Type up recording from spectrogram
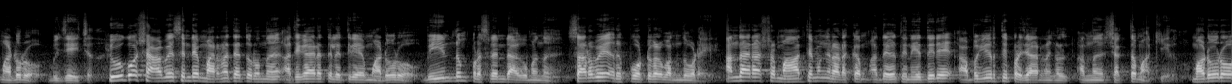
മഡുറോ വിജയിച്ചത്. ഹ്യൂഗോ ഷാവേസിന്റെ മരണത്തെ തുടർന്ന് അധികാരത്തിലെത്തിയ മഡുറോ വീണ്ടും പ്രസിഡന്റാകുമെന്ന് സർവേ റിപ്പോർട്ടുകൾ വന്നതോടെ അന്താരാഷ്ട്ര മാധ്യമങ്ങളടക്കം അദ്ദേഹത്തിനെതിരെ അപകീർത്തി പ്രചാരണങ്ങൾ അന്ന് ശക്തമാക്കിയിരുന്നു. മഡൂറോ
